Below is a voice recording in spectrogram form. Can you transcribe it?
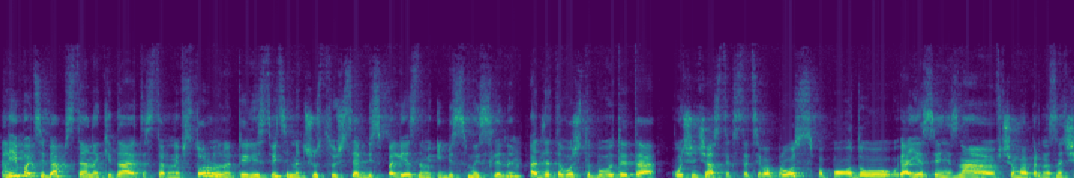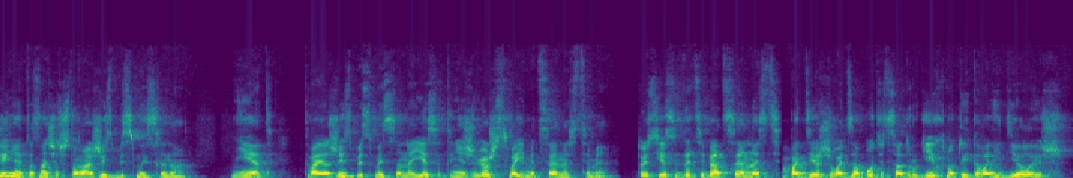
либо тебя постоянно кидают из стороны в сторону, и ты действительно чувствуешь себя бесполезным и бессмысленным. А для того, чтобы вот это очень часто, кстати, вопрос по поводу, а если я не знаю, в чем мое предназначение, это значит, что моя жизнь бессмысленна. Нет, твоя жизнь бессмысленна, если ты не живешь своими ценностями. То есть, если для тебя ценность поддерживать, заботиться о других, но ты этого не делаешь,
